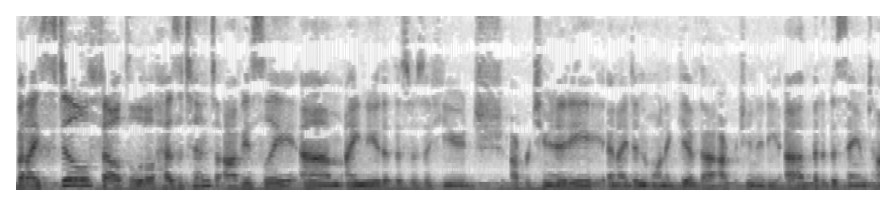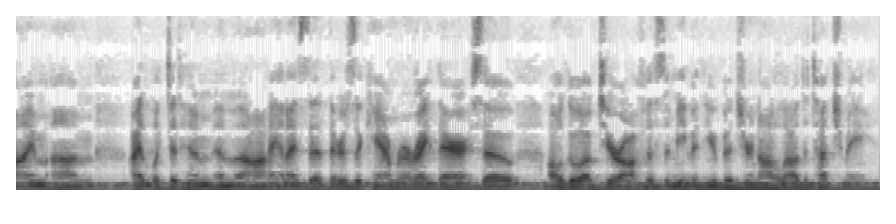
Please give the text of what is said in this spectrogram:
But I still felt a little hesitant, obviously. Um, I knew that this was a huge opportunity and I didn't want to give that opportunity up. But at the same time, um, I looked at him in the eye and I said, There's a camera right there. So I'll go up to your office and meet with you, but you're not allowed to touch me.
